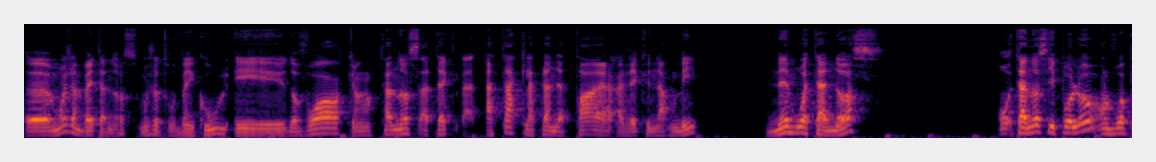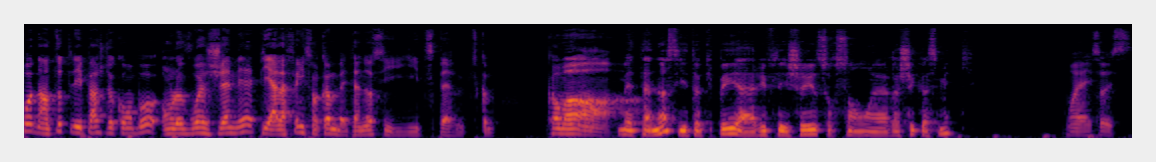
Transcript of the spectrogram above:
euh, moi j'aime bien Thanos, moi je le trouve bien cool, et de voir quand Thanos attaque, attaque la planète Terre avec une armée, mets-moi Thanos, on- Thanos il est pas là, on le voit pas dans toutes les pages de combat, on le voit jamais, puis à la fin ils sont comme ben Thanos il, il est disparu, puis comme Comment? Mais Thanos, il est occupé à réfléchir sur son euh, rocher cosmique. Ouais, ça, c'est...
